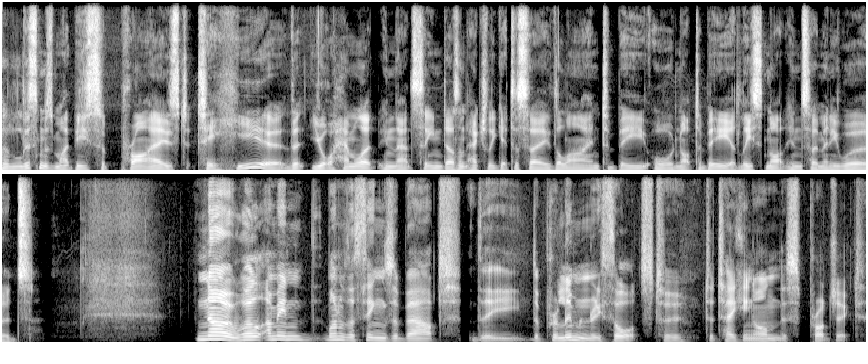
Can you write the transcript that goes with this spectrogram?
So listeners might be surprised to hear that your Hamlet in that scene doesn't actually get to say the line to be or not to be, at least not in so many words. No, well, I mean, one of the things about the the preliminary thoughts to to taking on this project,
